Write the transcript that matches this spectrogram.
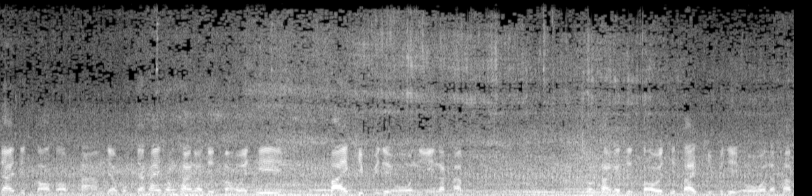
ใจติดต่อสอบถาม เดี๋ยวผมจะให้ช่องทางการติดต่อไว้ที่ ใต้คลิปวิดีโอนี้นะครับ ช่องทางการติดต่อไว้ที่ใต้คลิปวิดีโอนะครับ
